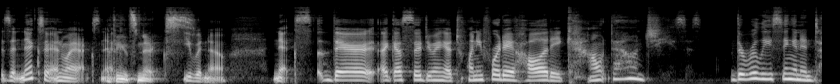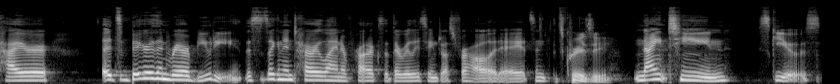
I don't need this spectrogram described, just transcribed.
Is it NYX or NYX? I think it's NYX. You would know. NYX. They're I guess they're doing a 24 day holiday countdown. Jesus, they're releasing an entire. It's bigger than Rare Beauty. This is like an entire line of products that they're releasing just for holiday. It's in It's crazy. 19 SKUs.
